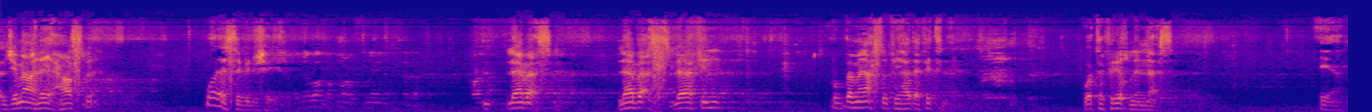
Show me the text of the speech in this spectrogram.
الجماعة لا حاصلة ولا يستفيد شيئا. لا بأس لا بأس لكن ربما يحصل في هذا فتنة وتفريق للناس. يعني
